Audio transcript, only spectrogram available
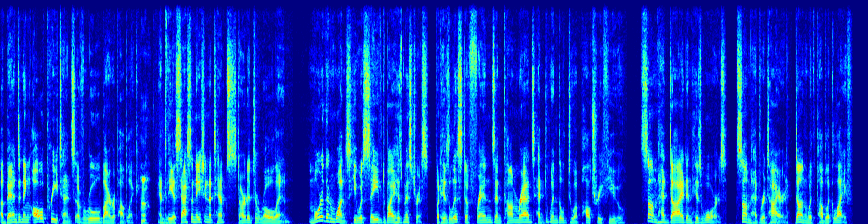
abandoning all pretense of rule by republic. Huh. And the assassination attempts started to roll in. More than once he was saved by his mistress, but his list of friends and comrades had dwindled to a paltry few. Some had died in his wars, some had retired, done with public life.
